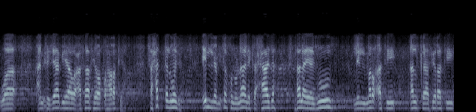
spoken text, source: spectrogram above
وعن حجابها وعفافها وطهارتها. فحتى الوجه إن لم تكن هنالك حاجة فلا يجوز للمرأة الكافرة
